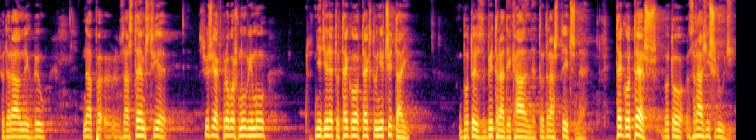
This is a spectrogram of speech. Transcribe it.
federalnych był na zastępstwie, słyszy jak proboszcz mówi mu w niedzielę to tego tekstu nie czytaj, bo to jest zbyt radykalne, to drastyczne. Tego też, bo to zrazisz ludzi.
